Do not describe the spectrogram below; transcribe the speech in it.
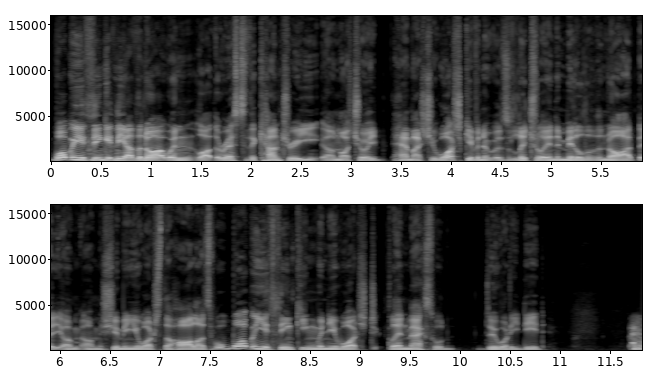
What were you thinking the other night when, like the rest of the country, I'm not sure how much you watched, given it was literally in the middle of the night, but I'm, I'm assuming you watched the highlights. Well, what were you thinking when you watched Glenn Maxwell do what he did? I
